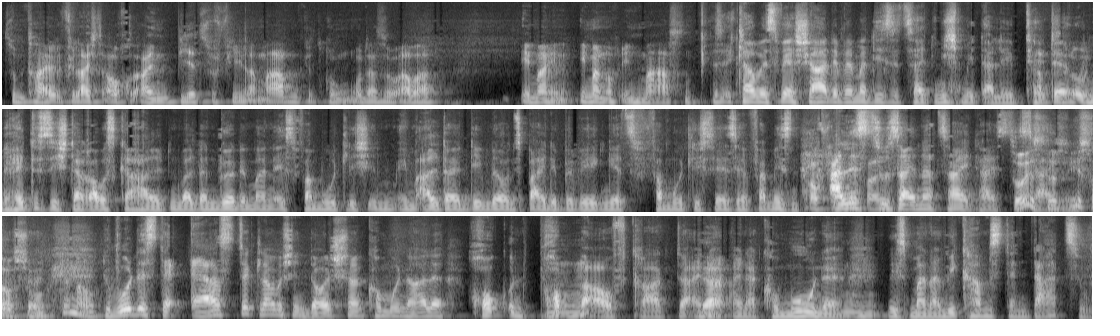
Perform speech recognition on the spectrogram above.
Zum Teil vielleicht auch ein Bier zu viel am Abend getrunken oder so, aber immer, immer noch in Maßen. Also ich glaube, es wäre schade, wenn man diese Zeit nicht miterlebt hätte Absolut. und hätte sich daraus gehalten, weil dann würde man es vermutlich im, im Alter, in dem wir uns beide bewegen, jetzt vermutlich sehr, sehr vermissen. Alles Fall. zu seiner Zeit heißt so es. So ist das, ist auch so, genau. Du wurdest der erste, glaube ich, in Deutschland kommunale Rock- und Pop-Beauftragte mhm. einer, ja. einer Kommune. Mhm. Wie kam es denn dazu?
